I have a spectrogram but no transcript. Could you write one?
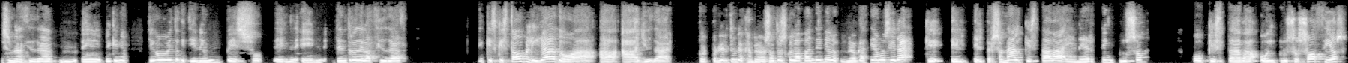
es una ciudad mm, eh, pequeña, llega un momento que tiene un peso en, dentro de la ciudad que es que está obligado a, ayudar. por ponerte un ejemplo, nosotros con la pandemia lo primero que hacíamos era que el, personal que estaba inerte incluso, o que estaba, o incluso socios,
